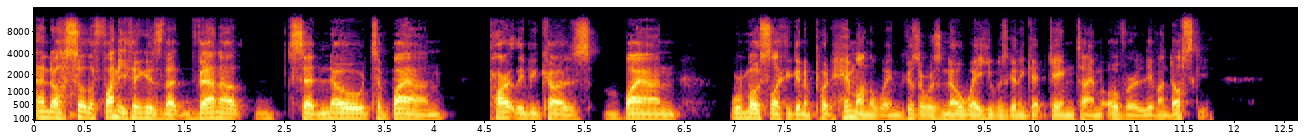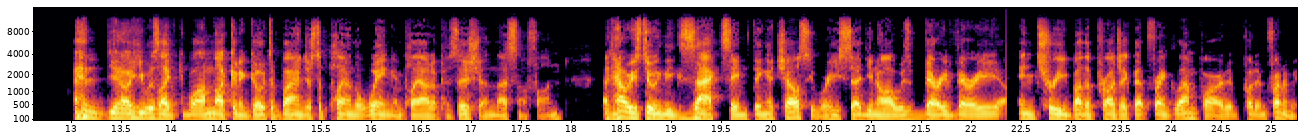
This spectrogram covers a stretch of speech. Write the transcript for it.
And also, the funny thing is that Werner said no to Bayern, partly because Bayern were most likely going to put him on the wing because there was no way he was going to get game time over Lewandowski. And you know, he was like, "Well, I'm not going to go to Bayern just to play on the wing and play out of position. That's not fun." And now he's doing the exact same thing at Chelsea, where he said, "You know, I was very, very intrigued by the project that Frank Lampard put in front of me."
